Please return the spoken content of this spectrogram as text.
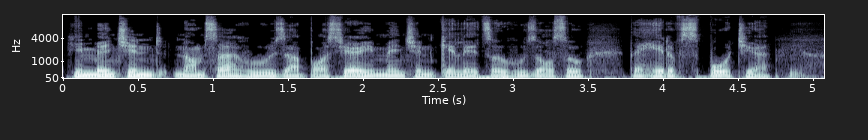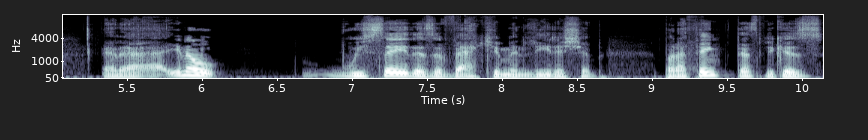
He mentioned Nomsa, who's our boss here. He mentioned Keletso, who's also the head of sport here. And, uh, you know, we say there's a vacuum in leadership, but I think that's because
